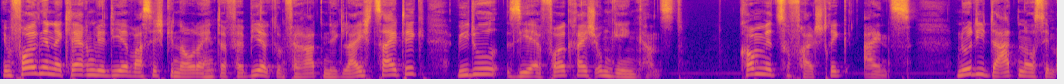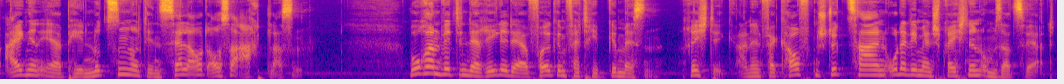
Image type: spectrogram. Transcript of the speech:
Im Folgenden erklären wir dir, was sich genau dahinter verbirgt und verraten dir gleichzeitig, wie du sie erfolgreich umgehen kannst. Kommen wir zu Fallstrick 1 nur die Daten aus dem eigenen ERP nutzen und den Sellout außer Acht lassen. Woran wird in der Regel der Erfolg im Vertrieb gemessen? Richtig, an den verkauften Stückzahlen oder dem entsprechenden Umsatzwert.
